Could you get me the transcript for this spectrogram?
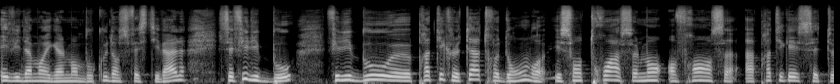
évidemment également beaucoup dans ce festival. C'est Philippe Beau. Philippe Beau euh, pratique le théâtre d'ombre. Ils sont trois seulement en France à pratiquer cette,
